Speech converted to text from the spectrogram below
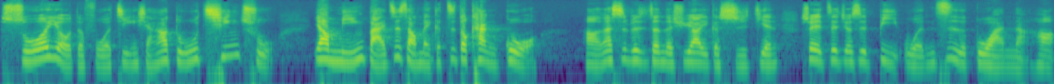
所有的佛经，想要读清楚，要明白，至少每个字都看过，好，那是不是真的需要一个时间？所以这就是闭文字关呐，哈。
